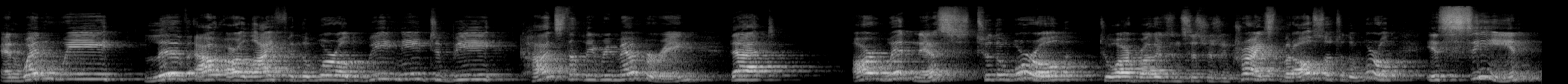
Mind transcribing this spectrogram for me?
And when we live out our life in the world, we need to be constantly remembering that our witness to the world, to our brothers and sisters in Christ, but also to the world, is seen.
